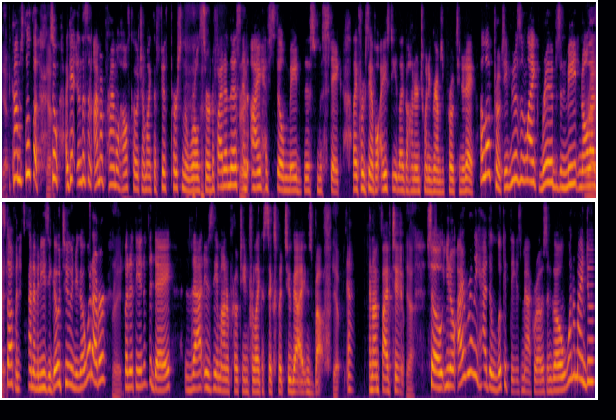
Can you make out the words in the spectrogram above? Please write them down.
Yep. becomes glucose. Yep. So again, and listen, I'm a primal health coach. I'm like the fifth person in the world certified in this, Right. and I have still made this mistake. Like for example, I used to eat like 120 grams of protein a day. I love protein. Who doesn't like ribs and meat and all Right. that stuff? And it's kind of an easy go-to, and you go whatever. Right. But at the end of the day, that is the amount of protein for like a six foot two guy who's buff. Yep. And, and I'm five two. Yeah. So, you know, I really had to look at these macros and go, what am I doing?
